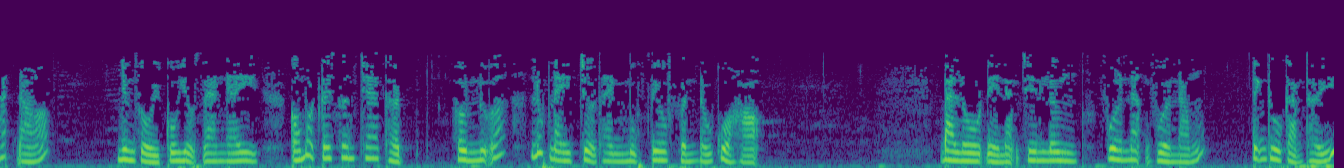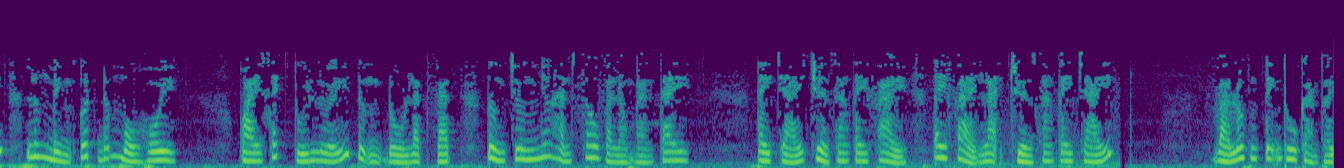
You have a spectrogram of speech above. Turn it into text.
hát đó. Nhưng rồi cô hiểu ra ngay, có một cây sơn tra thật, hơn nữa, lúc này trở thành mục tiêu phấn đấu của họ. Ba lô để nặng trên lưng, vừa nặng vừa nóng. Tịnh Thu cảm thấy lưng mình ướt đẫm mồ hôi, Quai sách túi lưới đựng đồ lặt vặt, tưởng chừng như hắn sâu vào lòng bàn tay. Tay trái chuyển sang tay phải, tay phải lại chuyển sang tay trái. Vào lúc tĩnh thu cảm thấy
